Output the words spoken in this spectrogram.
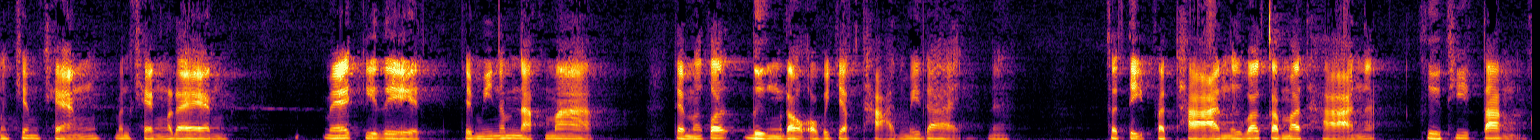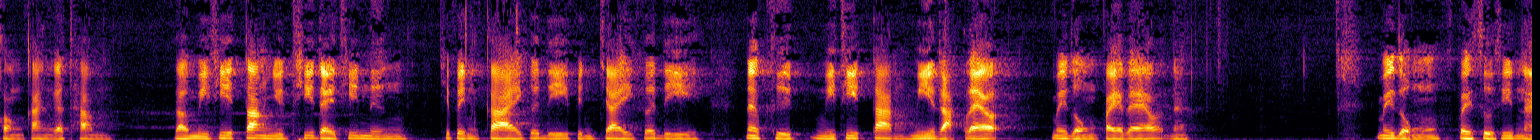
มันเข้มแข็ง มันแข็งแรง แม้กิเลสจะมีน้ำหนักมาก แต่มันก็ดึงเราออกไปจากฐานไม่ได้นะ สติปัฏฐานหรือว่ากรรมฐานน่ะคือที่ตั้งของการกระทำเรามีที่ตั้งอยู่ที่ใดที่หนึ่ง จะเป็นกายก็ดีเป็นใจก็ดี นั่นคือมีที่ตั้งมีหลักแล้ว ไม่หลงไปแล้วนะไม่หลงไปสู่ที่ไหน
